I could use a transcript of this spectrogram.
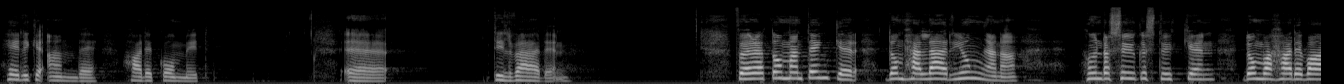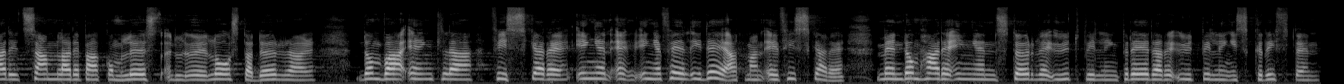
Helige Ande hade kommit eh, till världen. För att om man tänker de här lärjungarna 120 stycken, de hade varit samlade bakom löst, låsta dörrar. De var enkla fiskare, ingen, inget fel i det att man är fiskare, men de hade ingen större utbildning, bredare utbildning i skriften.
